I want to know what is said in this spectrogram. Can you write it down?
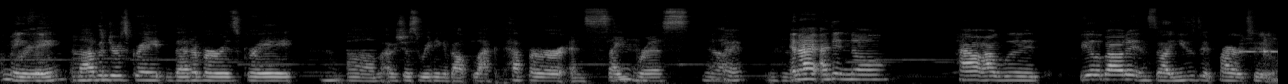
Great. amazing. Um, Lavender's great. Vetiver is great. Mhm. Um, I was just reading about black pepper and cypress. Yeah. Okay. Mhm. And I, I didn't know how I would feel about it, and so I used it prior to,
